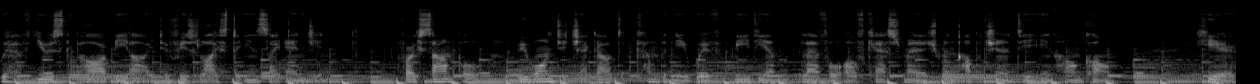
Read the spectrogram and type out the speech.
we have used Power BI to visualize the Insight Engine. For example, we want to check out a company with medium level of cash management opportunity in Hong Kong. Here,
